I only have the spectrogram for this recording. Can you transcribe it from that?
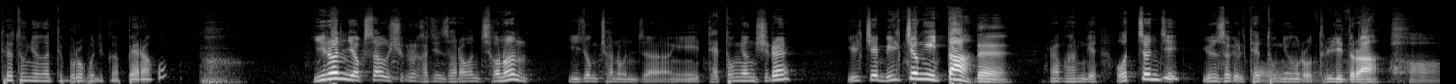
대통령한테 물어보니까 빼라고? 이런 역사 의식을 가진 사람은 저는 이종찬 원장이 대통령실에 일제 밀정이 있다 라고 네. 하는 게 어쩐지 윤석열 대통령으로 들리더라. 하.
